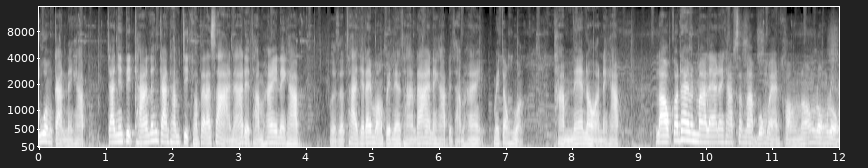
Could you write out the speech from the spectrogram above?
ร่วมกันนะครับ จานยังติดค้างเรื่องการทำจิตของแต่ละสายนะ เดี๋ยวทำให้นะครับ เผื่อสัทายจะได้มองเป็นแนวทางได้นะครับ เดี๋ยวทำให้ ไม่ต้องห่วงทำแน่นอนนะครับ เราก็ได้มันมาแล้วนะครับสำหรับวงแหวนของน้องหลงหลง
